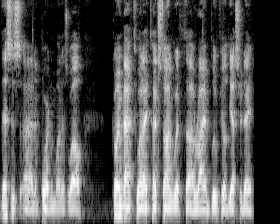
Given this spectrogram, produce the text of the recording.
this is uh, an important one as well. Going back to what I touched on with uh, Ryan Bloomfield yesterday,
